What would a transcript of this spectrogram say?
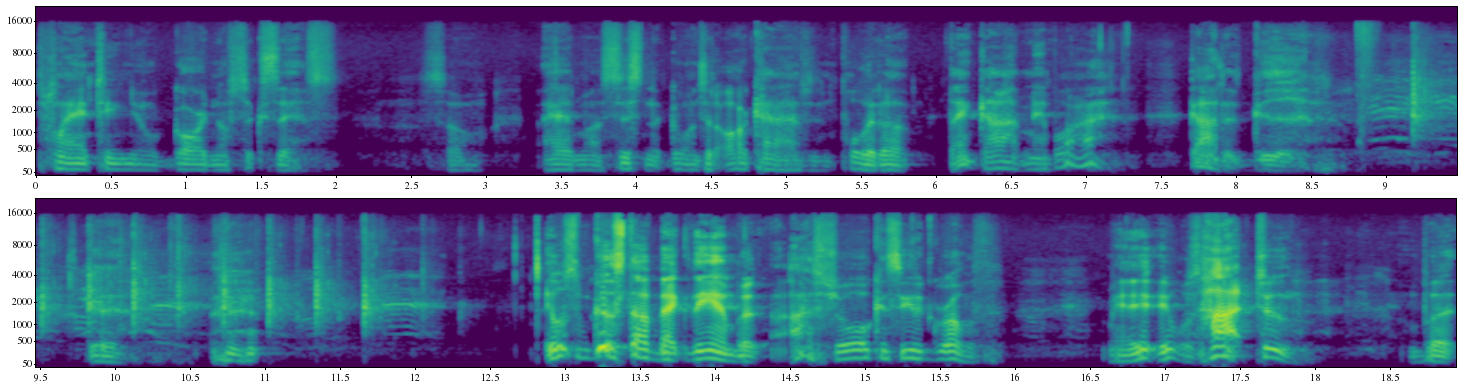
planting your garden of success. So I had my assistant go into the archives and pull it up. Thank God, man, boy, I, God is good. Good. it was some good stuff back then, but I sure can see the growth. Man, it, it was hot too. But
